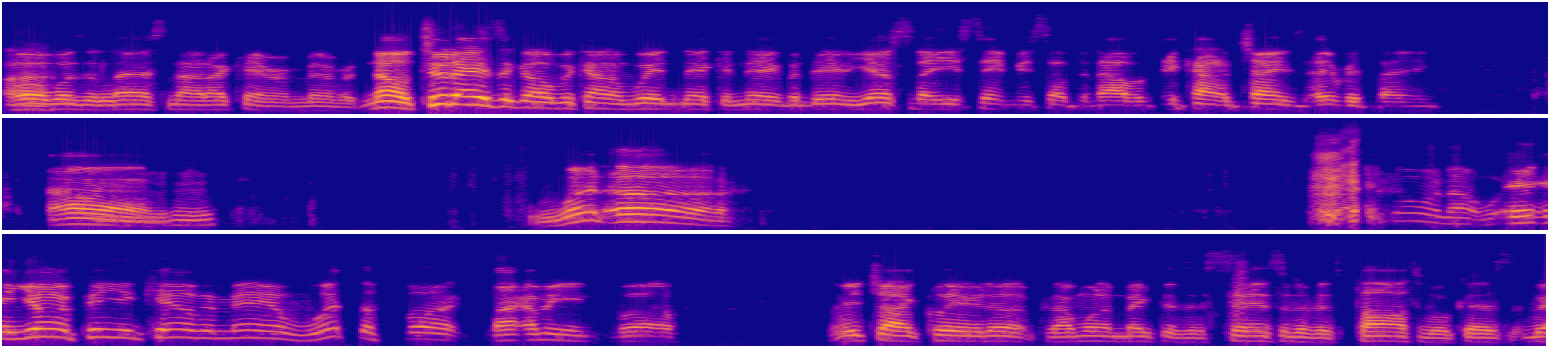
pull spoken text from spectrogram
Or Uh, was it last night? I can't remember. No two days ago we kind of went neck and neck but then yesterday he sent me something that was it kind of changed everything um Mhm. what uh what's going on? In, in your opinion kelvin man what the fuck? Like i mean well let me try to clear it up because i want to make this as sensitive as possible because we,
